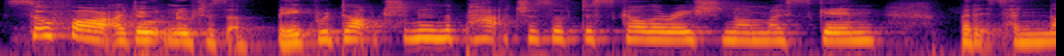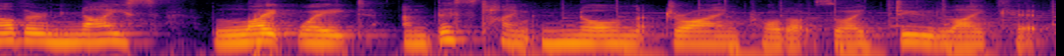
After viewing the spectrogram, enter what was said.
So far, I don't notice a big reduction in the patches of discoloration on my skin, but it's another nice, lightweight, and this time non-drying product, so I do like it.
